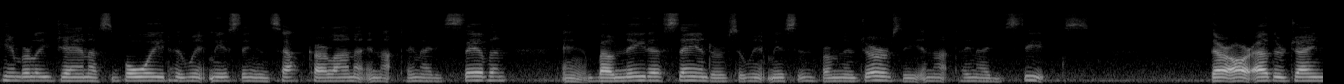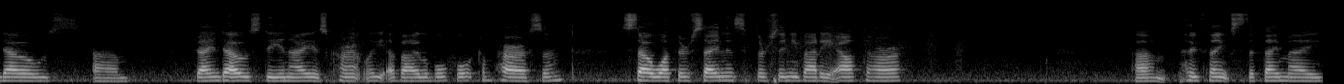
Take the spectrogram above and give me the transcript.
Kimberly Janice Boyd, who went missing in South Carolina in 1987, and Bonita Sanders, who went missing from New Jersey in 1986. There are other Jane Doe's um, Jane Doe's DNA is currently available for comparison. So what they're saying is if there's anybody out there um, who thinks that they may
